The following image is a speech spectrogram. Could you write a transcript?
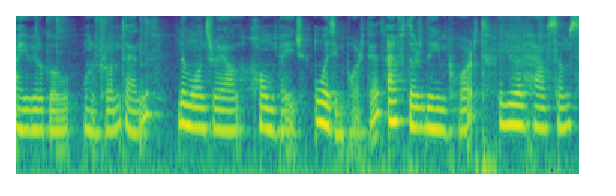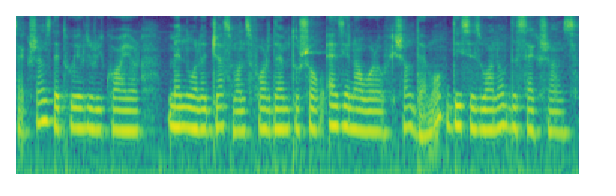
I will go on front end the Montreal homepage was imported. After the import, you will have some sections that will require manual adjustments for them to show as in our official demo. This is one of the sections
